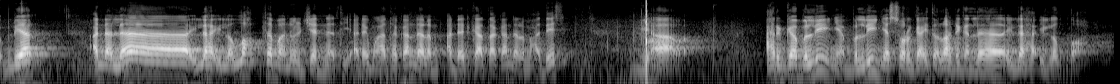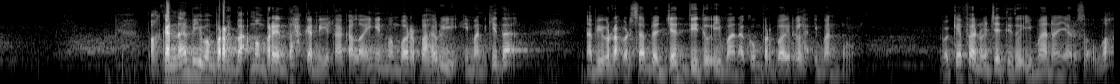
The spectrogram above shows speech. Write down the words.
Kemudian ada la ilaha illallah tamanul jannati. Ada yang mengatakan dalam ada dikatakan dalam hadis ya, harga belinya, belinya surga itu adalah dengan la ilaha illallah. Bahkan Nabi memerintahkan kita kalau ingin memperbaharui iman kita, Nabi pernah bersabda, "Jaddidu imanakum, perbaharilah imanmu." Kaifa nujaddidu imana ya Rasulullah?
